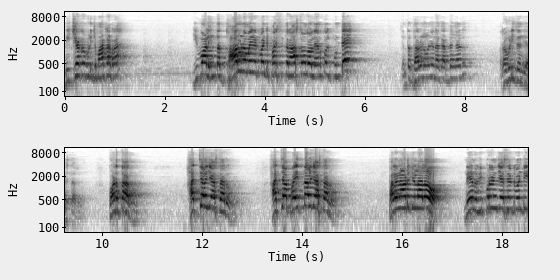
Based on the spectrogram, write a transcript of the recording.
మీ చీటర్ గురించి మాట్లాడరా? ఇవాళ ఇంత దారుణమైనటువంటి పరిస్థితి రాష్ట్రంలో నెలకొల్పుంటే ఎంత దారుణమని నాకు అర్థం కాదు. రౌడీజం చేస్తారు కొడతారు హత్యలు చేస్తారు హత్య ప్రయత్నాలు చేస్తారు. పలనాడు జిల్లాలో నేను రిప్రజెంట్ చేసినటువంటి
